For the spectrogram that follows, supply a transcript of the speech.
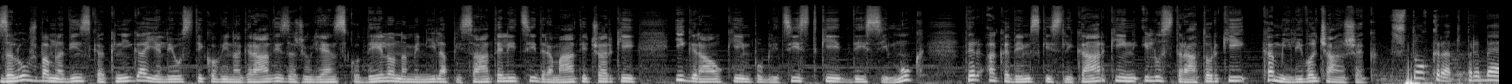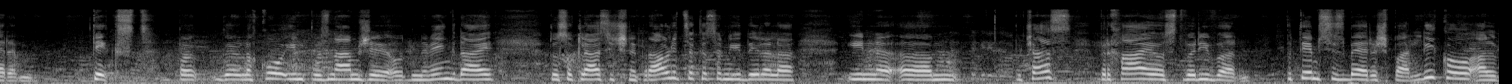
Založba Mladinska knjiga je Levstikovi nagradi za življensko delo namenila pisateljici, dramatičarki, igravki in publicistki Desi Muk ter akademski slikarki in ilustratorki Kamili Volčanšek. Stokrat preberem tekst, pa ga lahko in poznam že od ne vem kdaj. To so klasične pravljice, ki sem jih delala, in um, počasi prihajajo stvari ven. Potem si zbereš par likov ali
